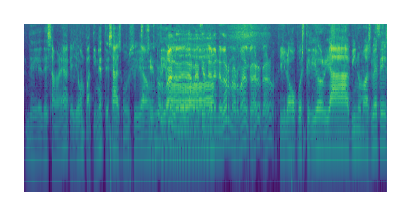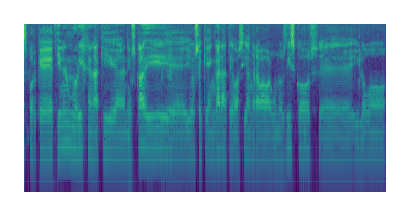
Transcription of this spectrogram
de, de esa manera que llega un patinete, ¿sabes? Como si sería Sí, es un normal, tío- la reacción del vendedor, normal, claro, claro. y luego posterior ya vino más veces porque tienen un origen aquí en Euskadi. eh, yo sé que en Gárate o así han grabado algunos discos eh, y luego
